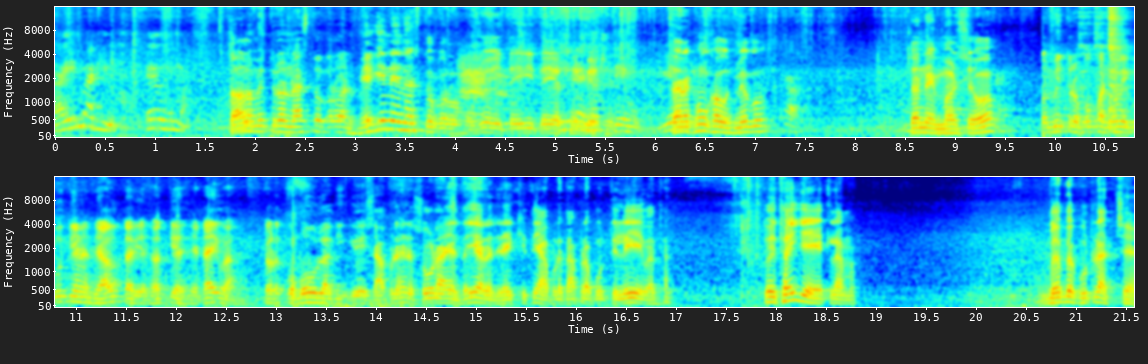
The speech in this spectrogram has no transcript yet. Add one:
હા ઈ માર્યું. એ ઉમાં. ચાલો મિત્રો નાસ્તો કરવાનો. મેગી નહીં નાસ્તો કરવો છે જો એ તો એ તૈયાર થઈને બેઠી તારે શું ખાવું છે મેગું? તને મળશે, હો. તો મિત્રો, પપ્પા નવી કુતિયાણાથી આવતા રહ્યા છે. અત્યારે છે ટાઈવા. તડકો બહુ લાગી ગયો છે. આપણે એને સોડા અહીંયા તૈયાર જ રાખી ત્યાં આપણે આપણા પૂરતી લઈ આવ્યા હતા. તો એ થઈ જાય એટલામાં. બે બે ઘૂંટડા જ છે.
